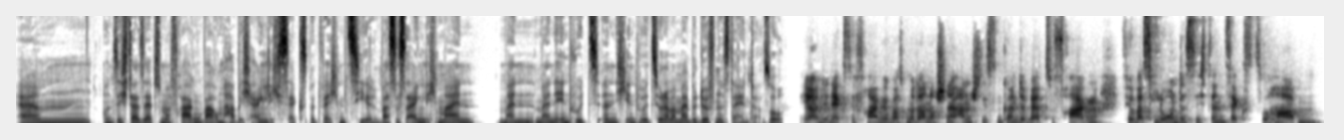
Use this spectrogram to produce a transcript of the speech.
Ähm, und sich da selbst mal fragen, warum habe ich eigentlich Sex, mit welchem Ziel? Was ist eigentlich mein, mein, meine Intuition, nicht Intuition, aber mein Bedürfnis dahinter? So. Ja, und die nächste Frage, was man da noch schnell anschließen könnte, wäre zu fragen, für was lohnt es sich denn Sex zu haben?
